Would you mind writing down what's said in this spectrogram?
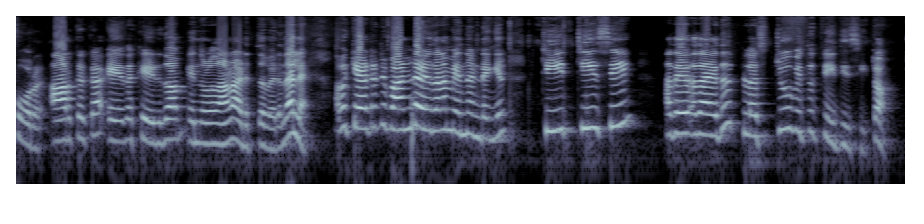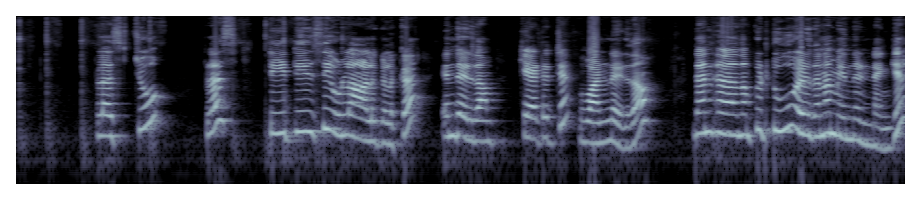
four ആർക്കൊക്കെ ഏതൊക്കെ എഴുതാം എന്നുള്ളതാണ് അടുത്ത് വരുന്നത് അല്ലേ? അപ്പോൾ കാറ്ററ്റ് വൺ എഴുതണം എന്നുണ്ടെങ്കിൽ ടി ടി സി അതേ അതായത് plus two with T T C കേട്ടോ plus two plus T T C ഉള്ള ആളുകൾക്ക് എന്തെഴുതാം കാറ്ററ്റ് വൺ എഴുതാം. ദെൻ നമുക്ക് ടു എഴുതണം എന്നുണ്ടെങ്കിൽ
